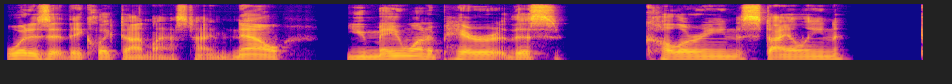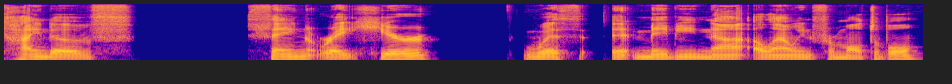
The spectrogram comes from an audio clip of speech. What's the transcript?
What is it they clicked on last time? Now you may want to pair this coloring styling kind of thing right here with it maybe not allowing for multiple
